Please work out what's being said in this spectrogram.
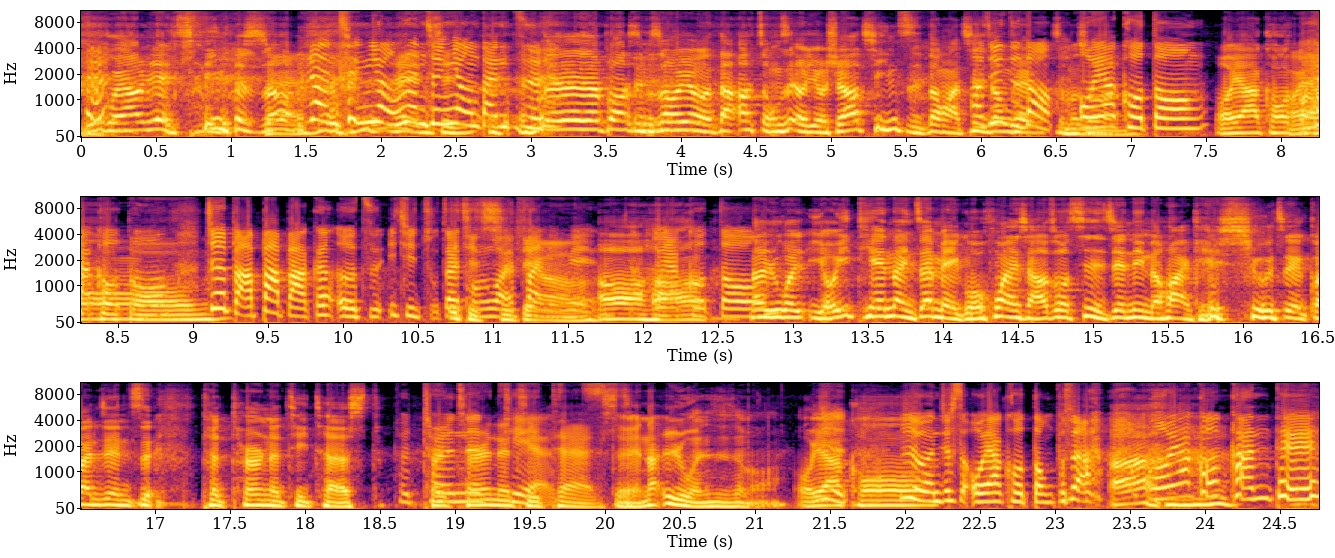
如果要认亲的时候，认亲用，认亲用单字。对对对，不知道什么时候用得到啊。总之有有学到亲子动啊，亲子动？欧亚扣东。欧亚沟欧亚沟通。东就是把爸爸跟儿子一起煮在同一碗饭里面。哦，欧亚沟好。东。那如果有一天呢，你在美国忽然想要做亲子鉴定的话，也可以输入这个关键字 paternity test paternity test 对，那日文是什么？欧亚科日文就是欧亚科东，不是啊？欧亚科看 태，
